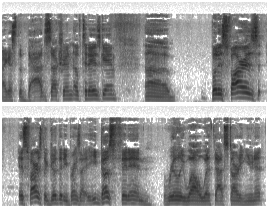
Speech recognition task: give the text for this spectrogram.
I guess the bad section of today's game. Um, but as far as as far as the good that he brings, he does fit in really well with that starting unit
